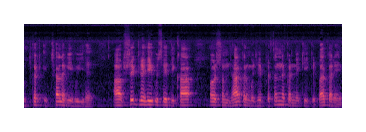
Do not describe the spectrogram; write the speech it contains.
उत्कट इच्छा लगी हुई है। आप शीघ्र ही उसे दिखा और समझाकर मुझे प्रसन्न करने की कृपा करें।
